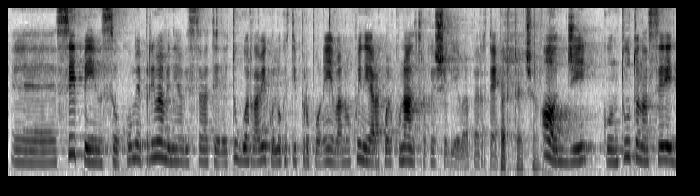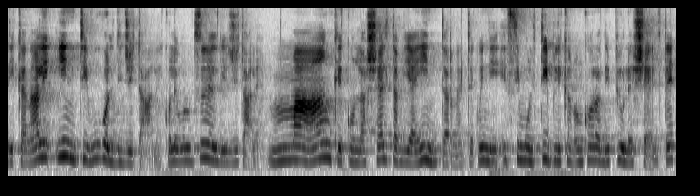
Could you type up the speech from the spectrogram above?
eh, se penso come prima veniva vista la tele, tu guardavi quello che ti proponevano, quindi era qualcun altro che sceglieva per te. Per te certo. Oggi, con tutta una serie di canali in tv col digitale, con l'evoluzione del digitale, ma anche con la scelta via internet, quindi si moltiplicano ancora di più le scelte,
